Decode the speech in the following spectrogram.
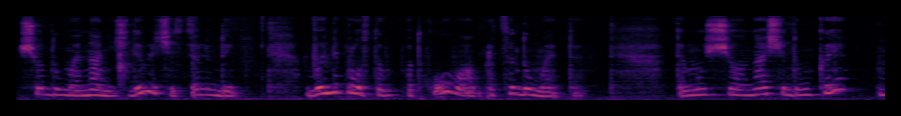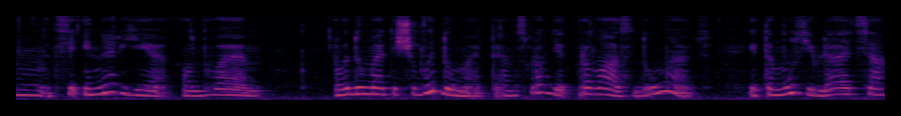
що думає на ніч, дивлячись ця людина. Ви не просто випадково про це думаєте, тому що наші думки, ці енергії, от буває, ви думаєте, що ви думаєте, а насправді про вас думають, і тому з'являються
